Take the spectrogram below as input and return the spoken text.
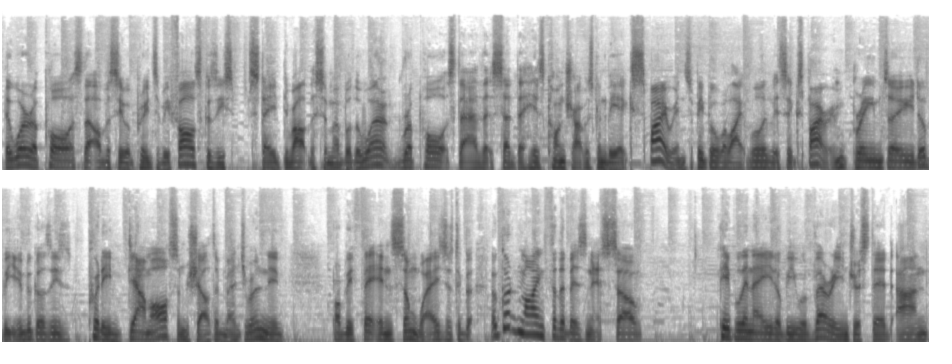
there were reports that obviously were proved to be false because he stayed throughout the summer, but there were reports there that said that his contract was going to be expiring. So people were like, well, if it's expiring, bring him to AEW because he's pretty damn awesome, Shelton Benjamin. He'd probably fit in some ways, just a good, a good mind for the business. So people in AEW were very interested, and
